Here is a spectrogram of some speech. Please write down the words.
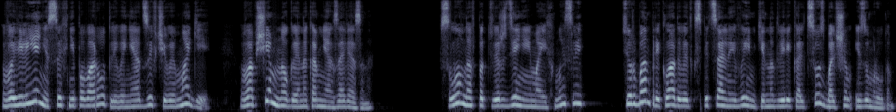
В Авельене с их неповоротливой, неотзывчивой магией вообще многое на камнях завязано. Словно в подтверждении моих мыслей, Тюрбан прикладывает к специальной выемке на двери кольцо с большим изумрудом.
